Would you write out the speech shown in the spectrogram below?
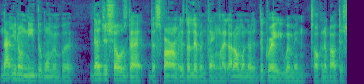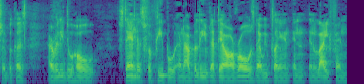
not you don't need the woman but that just shows that the sperm is the living thing. Like i don't want to degrade women talking about this shit because i really do hold standards for people and i believe that there are roles that we play in in, in life and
